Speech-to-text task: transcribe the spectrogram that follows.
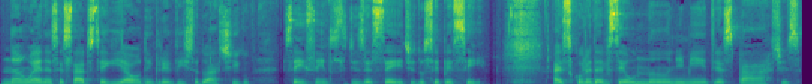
Não é necessário seguir a ordem prevista do artigo 617 do CPC. A escolha deve ser unânime entre as partes.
